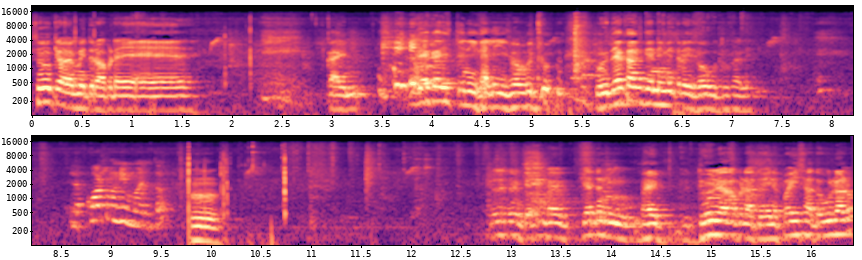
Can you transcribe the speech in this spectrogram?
શું કહેવાય મિત્રો આપણે કાંઈ દેખાઈશ કે નહીં ખાલી જોઉં છું હું દેખાશ કે નહીં મિત્રો એ છું ખાલી ખોટું નહીં માનતો હમ કેતન ભાઈ ધોઈને આપણા તો એને પૈસા તો ઉડાડો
